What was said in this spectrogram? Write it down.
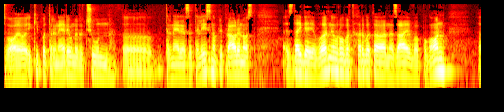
svojo ekipo trenerjev na račun uh, trenerja za telesno pripravljenost. Zdaj ga je vrnil Robert Hrgota nazaj v pogon uh,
